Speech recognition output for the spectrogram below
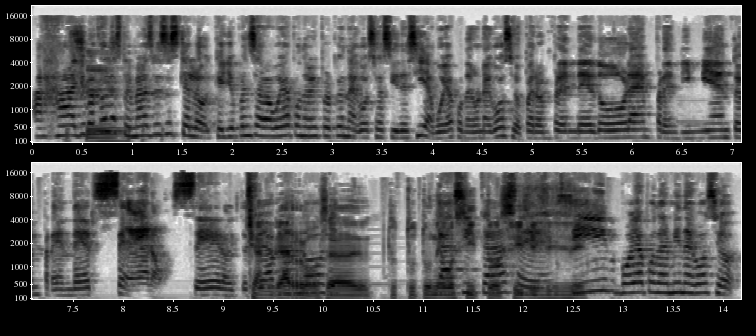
Ajá, yo me acuerdo las primeras veces que lo que yo pensaba, voy a poner mi propio negocio, así decía, voy a poner un negocio, pero emprendedora, emprendimiento, emprender, cero, cero. Y te Changarro, o sea, tu, tu, tu negocito, casi, sí, sí, sí, sí, sí. voy a poner mi negocio,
